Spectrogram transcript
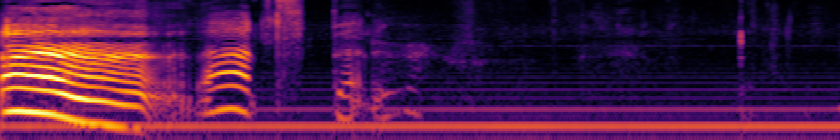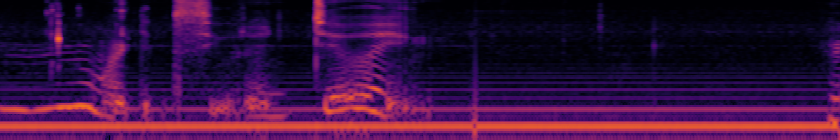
Ah, that's better. Now I can see what I'm doing. Hmm.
